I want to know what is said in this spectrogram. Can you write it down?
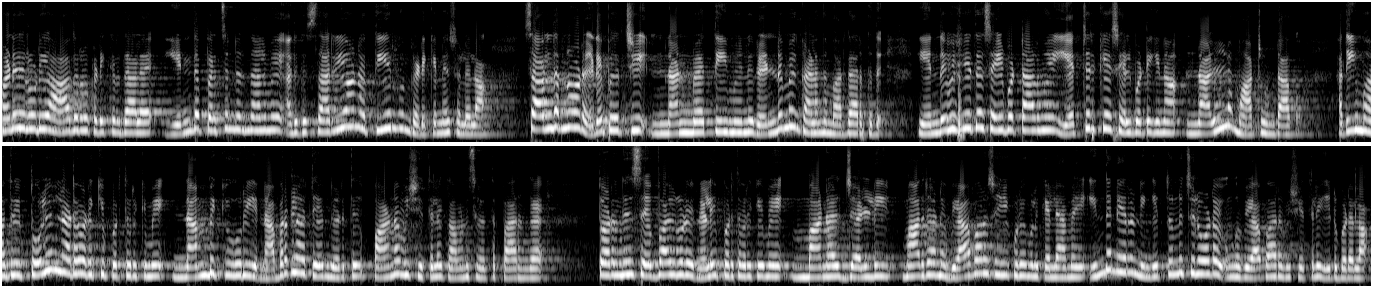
மனிதருடைய ஆதரவு கிடைக்கிறதால எந்த பிரச்சனை இருந்தாலுமே அதுக்கு சரியான தீர்வும் கிடைக்கும்னு சொல்லலாம். சந்திரனோட இடப்பெயர்ச்சி நன்மை தீமைன்னு ரெண்டுமே கலந்த மாதிரி தான் இருக்குது. எந்த விஷயத்தை செயல்பட்டாலுமே எச்சரிக்கையாக செயல்பட்டீங்கன்னா நல்ல மாற்றம் உண்டாகும். அதே மாதிரி தொழில் நடவடிக்கை பொறுத்த வரைக்குமே நம்பிக்கைக்குரிய நபர்களை தேர்ந்தெடுத்து பண விஷயத்தில் கவனம் செலுத்த பாருங்கள் தொடர்ந்து செவ்வாயுடைய நிலை பொறுத்த வரைக்குமே மணல் ஜல்லி மாதிரியான வியாபாரம் செய்யக்கூடியவங்களுக்கு எல்லாமே இந்த நேரம் நீங்கள் துணிச்சலோட உங்கள் வியாபார விஷயத்தில் ஈடுபடலாம்.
